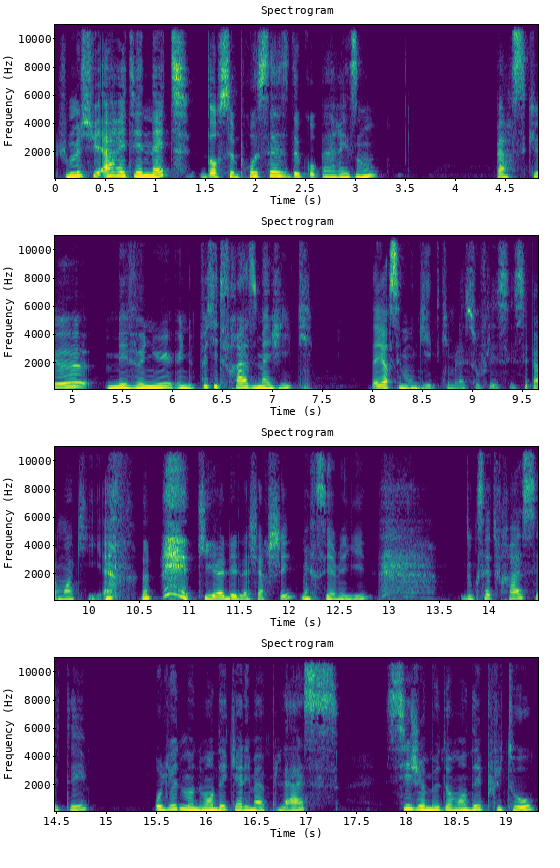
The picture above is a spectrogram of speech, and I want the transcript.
Je me suis arrêtée net dans ce process de comparaison parce que m'est venue une petite phrase magique. D'ailleurs, c'est mon guide qui me l'a soufflé, c'est pas moi qui, qui allait la chercher. Merci à mes guides. Donc cette phrase, c'était au lieu de me demander quelle est ma place, si je me demandais plutôt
